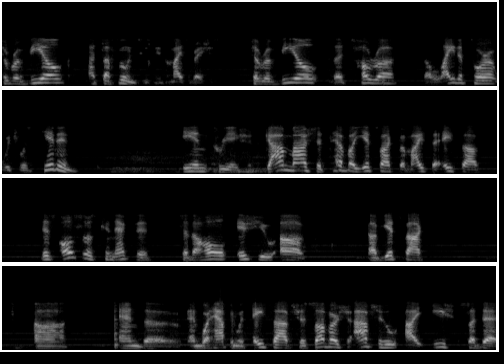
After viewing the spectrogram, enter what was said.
To reveal atzafun, excuse me, to reveal the Torah, the light of Torah, which was hidden in creation. This also is connected to the whole issue of of Yitzchak uh, and uh, and what happened with Esav. Shesavar she'afshehu aish sadeh.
